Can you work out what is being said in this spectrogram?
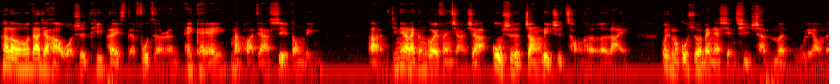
Hello，大家好，我是 T Place 的负责人，A.K.A 漫画家谢东林啊。今天要来跟各位分享一下故事的张力是从何而来？为什么故事会被人家嫌弃沉闷无聊呢？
